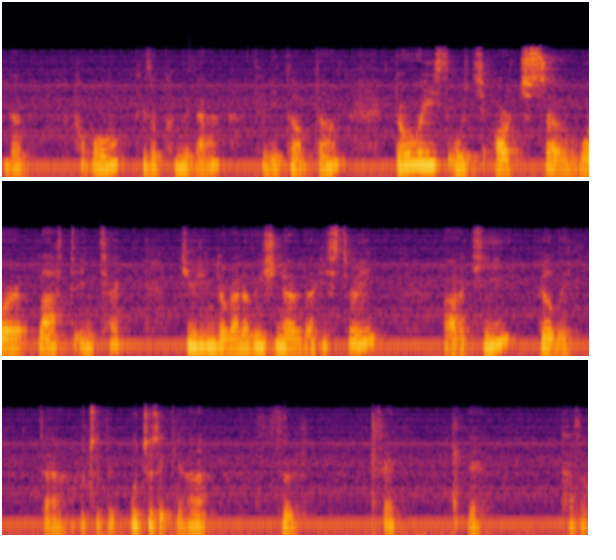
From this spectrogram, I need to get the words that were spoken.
생각하고 계속합니다. 재미있던 없던. Doorways which arch so were left intact during the renovation of the history uh, D building. 자, 5초, 5초 줄게요. 하나, 둘, 셋, 넷, 다섯.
